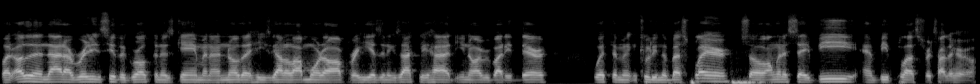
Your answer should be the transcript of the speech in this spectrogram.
But other than that, I really see the growth in his game. And I know that he's got a lot more to offer. He hasn't exactly had, you know, everybody there with him, including the best player. So I'm going to say B and B plus for Tyler Herro.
